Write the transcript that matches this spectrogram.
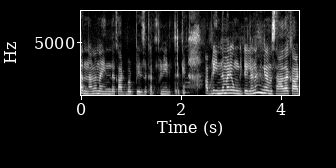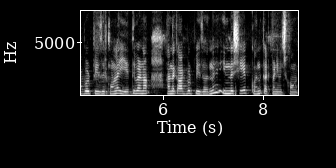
அதனால நான் இந்த கார்ட்போர்ட் பீஸை கட் பண்ணி எடுத்திருக்கேன். அப்படி இந்த மாதிரி உங்ககிட்ட இல்லைன்னா நீங்கள் நம்ம சாதா கார்ட்போர்ட் பீஸ் இருக்கும்ல எது வேணால் அந்த கார்ட்போர்ட் பீஸை வந்து இந்த ஷேப்க்கு வந்து கட் பண்ணி வச்சுக்கோங்க.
